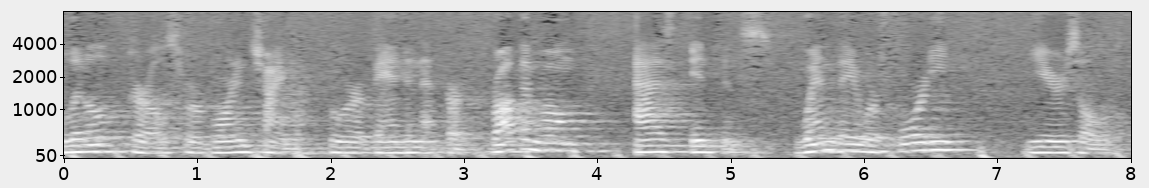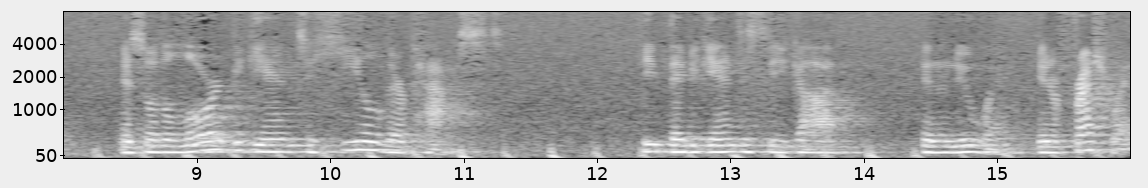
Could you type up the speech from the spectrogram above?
little girls who were born in China who were abandoned at birth. Brought them home as infants when they were 40 years old. And so the Lord began to heal their past. He, they began to see God in a new way, in a fresh way,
